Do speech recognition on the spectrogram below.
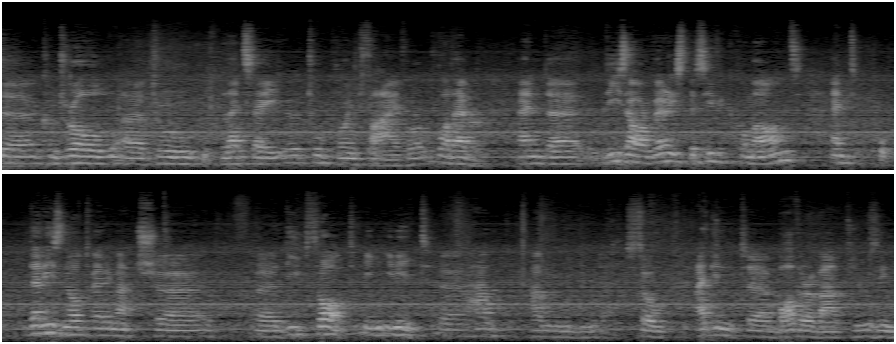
uh, control uh, to, let's say, uh, 2.5 or whatever. And uh, these are very specific commands, and there is not very much uh, uh, deep thought in, in it uh, how, how you would do that. So I didn't uh, bother about using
